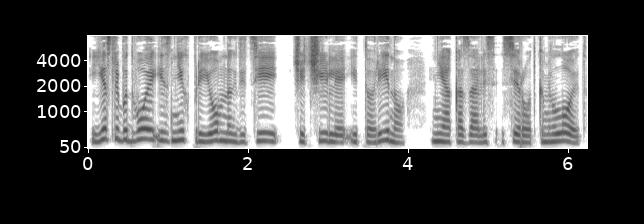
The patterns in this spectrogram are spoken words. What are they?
если бы двое из них приемных детей Чичилия и Торино не оказались сиротками Ллойд.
